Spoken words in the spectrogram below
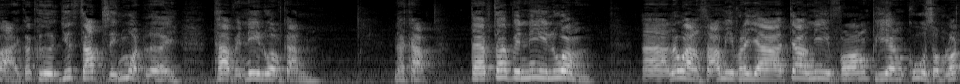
ฝ่าย ก็คือยึดทรัพย์สินหมดเลย ถ้าเป็นหนี้ร่วมกันนะครับ แต่ถ้าเป็นหนี้ร่วมระหว่างสามีภรรยาเจ้าหนี้ฟ้องเพียงคู่สมรส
